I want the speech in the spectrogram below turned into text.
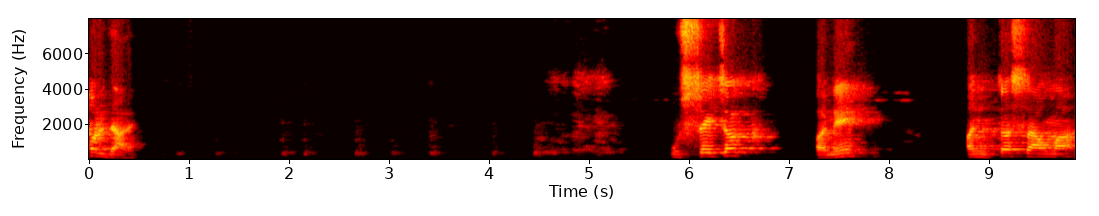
પર જાય. ઉત્સેચક અને અંતઃસ્રાવમાં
